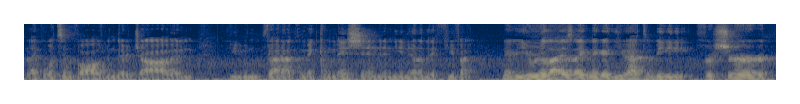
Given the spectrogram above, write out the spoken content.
like what's involved in their job, and you find out they make commission, and you know if you find, nigga, you realize like nigga, you have to be for sure,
